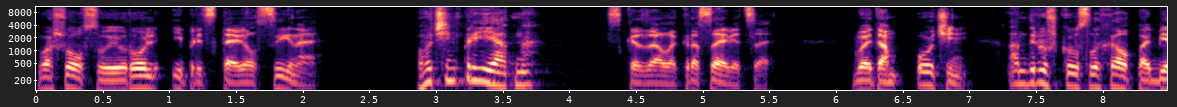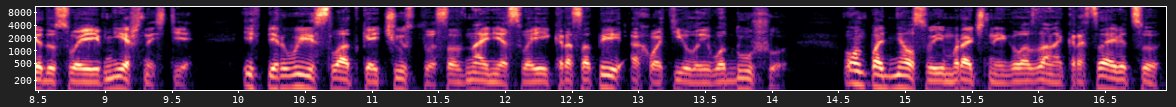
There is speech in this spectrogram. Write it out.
вошел в свою роль и представил сына. «Очень приятно», — сказала красавица. В этом «очень» Андрюшка услыхал победу своей внешности, и впервые сладкое чувство сознания своей красоты охватило его душу. Он поднял свои мрачные глаза на красавицу,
